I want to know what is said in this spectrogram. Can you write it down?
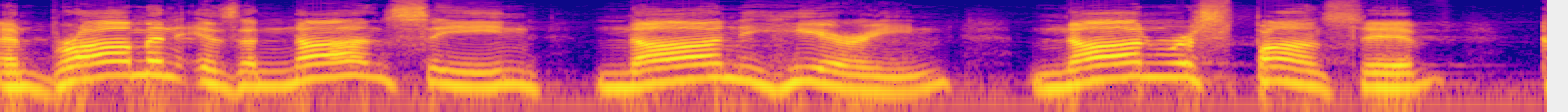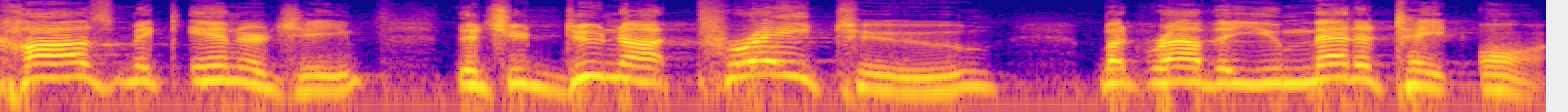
And Brahman is a non seeing, non hearing, non responsive cosmic energy that you do not pray to, but rather you meditate on,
